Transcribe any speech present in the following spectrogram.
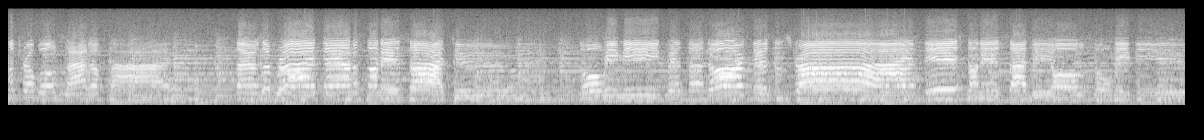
The troubled side of sight. There's a meet with the darkness and strife. This sunny side we also may view.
